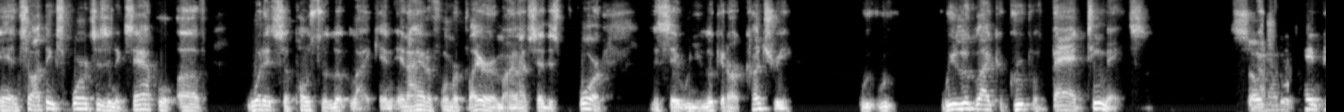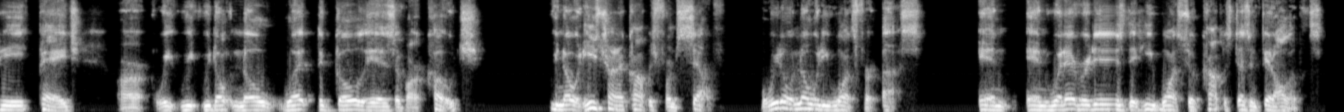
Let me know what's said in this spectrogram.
And so I think sports is an example of what it's supposed to look like. And, and I had a former player of mine. I've said this before. That said, when you look at our country, we, we, we look like a group of bad teammates. So Not on the same page, or we, we, we don't know what the goal is of our coach. We know what he's trying to accomplish for himself, but we don't know what he wants for us. And and whatever it is that he wants to accomplish doesn't fit all of us.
